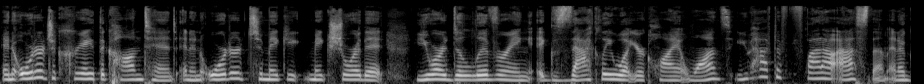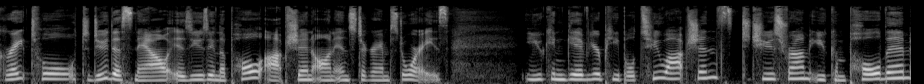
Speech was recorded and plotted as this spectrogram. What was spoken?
in order to create the content and in order to make it, make sure that you are delivering exactly what your client wants, you have to flat out ask them. And a great tool to do this now is using the poll option on Instagram stories you can give your people two options choose from. You can poll them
